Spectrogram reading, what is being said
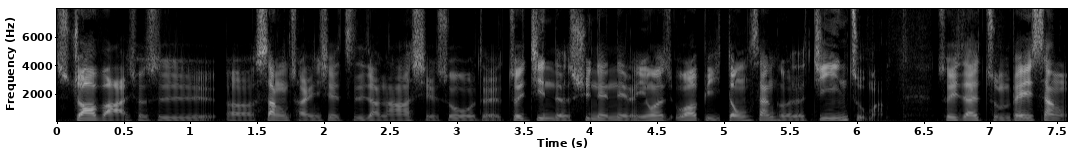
Strava 就是呃上传一些资料，然后写说我的最近的训练内容，因为我要比东山河的精英组嘛，所以在准备上，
